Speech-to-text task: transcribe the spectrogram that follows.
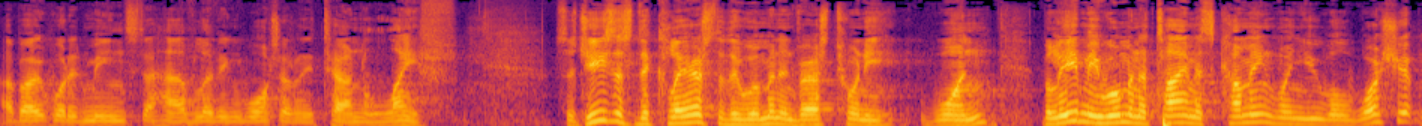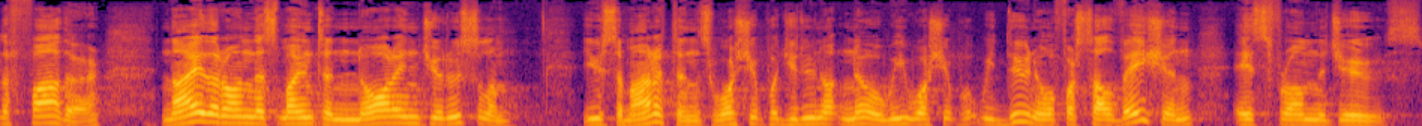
about what it means to have living water and eternal life. So Jesus declares to the woman in verse 21 Believe me, woman, a time is coming when you will worship the Father neither on this mountain nor in Jerusalem. You Samaritans worship what you do not know. We worship what we do know, for salvation is from the Jews.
